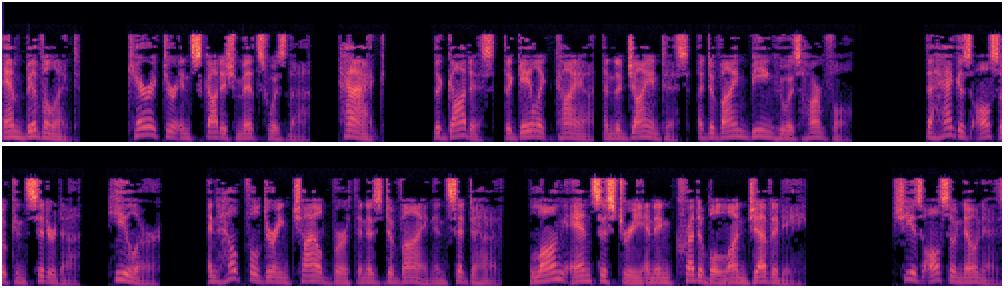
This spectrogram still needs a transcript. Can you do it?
ambivalent character in Scottish myths was the hag, the goddess, the Gaelic Kaya, and the giantess, a divine being who is harmful. The hag is also considered a healer and helpful during childbirth and is divine and said to have long ancestry and incredible longevity. She is also known as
